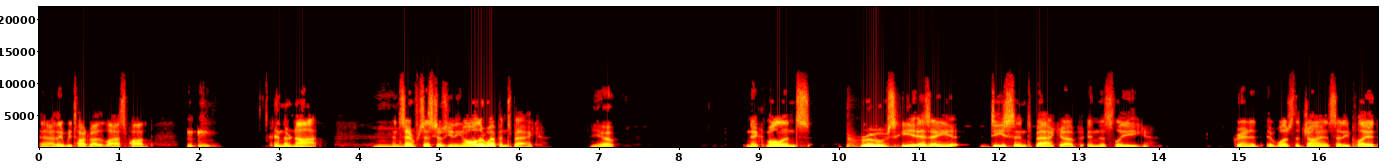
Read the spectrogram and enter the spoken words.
And I think we talked about it last pod. and they're not. Mm, And San Francisco's getting all their weapons back. yep. Nick Mullens proves he is a decent backup in this league. Granted, it was the Giants that he played,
